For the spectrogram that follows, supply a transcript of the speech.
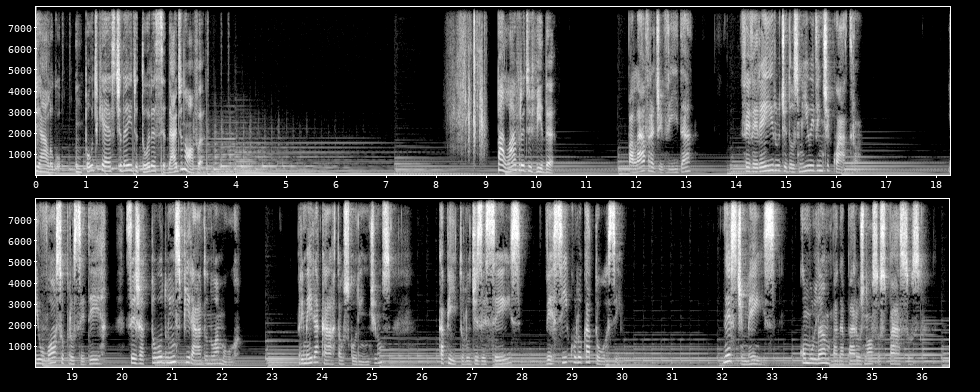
Diálogo, um podcast da editora Cidade Nova. Palavra de Vida. Palavra de Vida, fevereiro de 2024. E o vosso proceder seja todo inspirado no amor. Primeira carta aos Coríntios, capítulo 16, versículo 14. Neste mês, como lâmpada para os nossos passos,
